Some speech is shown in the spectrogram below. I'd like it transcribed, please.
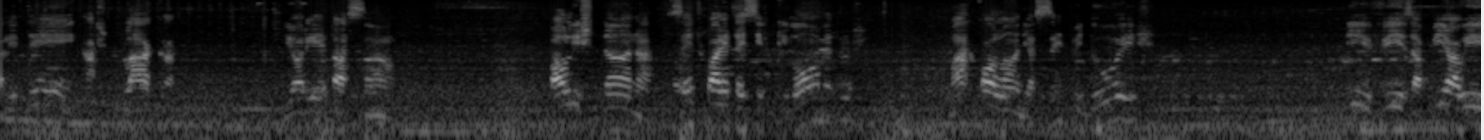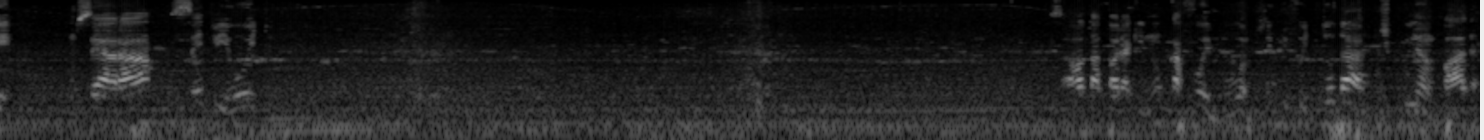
Ali tem as placas de orientação. Paulistana, 145 quilômetros. Marcolândia, 102. Divisa Piauí com Ceará, 108. Essa rotatória aqui nunca foi boa, sempre foi toda esculhampada.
